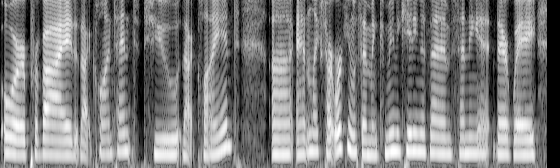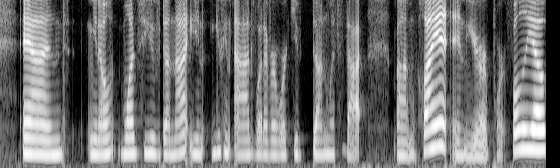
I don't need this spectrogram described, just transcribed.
or provide that content to that client uh, and like start working with them and communicating with them, sending it their way. And, you know, once you've done that, you, you can add whatever work you've done with that um, client in your portfolio.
